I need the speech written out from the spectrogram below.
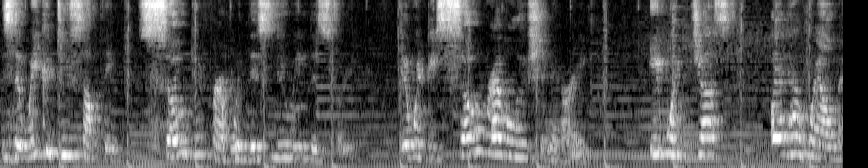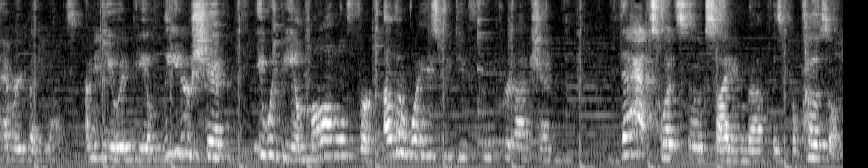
is that we could do something so different with this new industry. It would be so revolutionary. It would just overwhelm everybody else. I mean, it would be a leadership, it would be a model for other ways we do food production. That's what's so exciting about this proposal.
